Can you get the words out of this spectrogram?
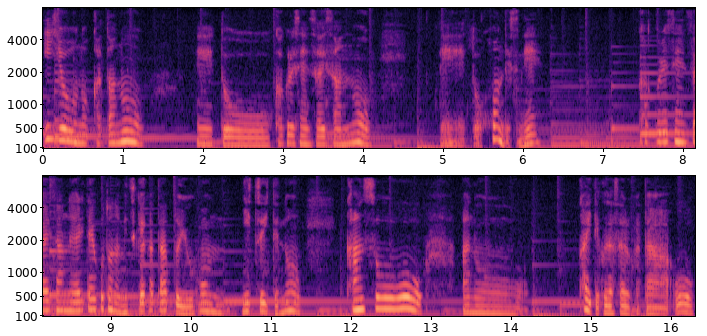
以上の方の、えー、っと、隠れ繊細さんの、えー、っと、本ですね。隠れ繊細さんのやりたいことの見つけ方という本についての感想を、あの書いてくださる方を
